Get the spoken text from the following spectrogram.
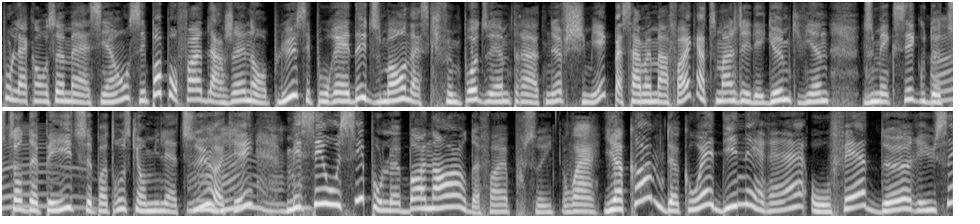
pour la consommation, c'est pas pour faire de l'argent non plus, c'est pour aider du monde à ce qu'ils fument pas du M39 chimique, parce que c'est la même affaire quand tu manges des légumes qui viennent du Mexique ou de toutes sortes de pays, tu sais pas trop ce qu'ils ont mis là-dessus, OK? Mais c'est aussi pour le bonheur de faire pousser. Ouais. Il y a comme de quoi d'inhérent au fait de réussir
